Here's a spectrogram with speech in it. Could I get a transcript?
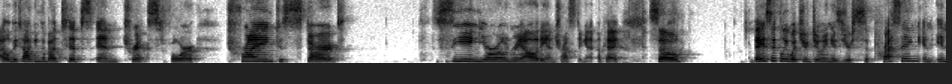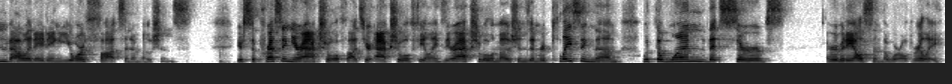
I will be talking about tips and tricks for trying to start seeing your own reality and trusting it. Okay. So basically what you're doing is you're suppressing and invalidating your thoughts and emotions. You're suppressing your actual thoughts, your actual feelings, your actual emotions, and replacing them with the one that serves everybody else in the world, really.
